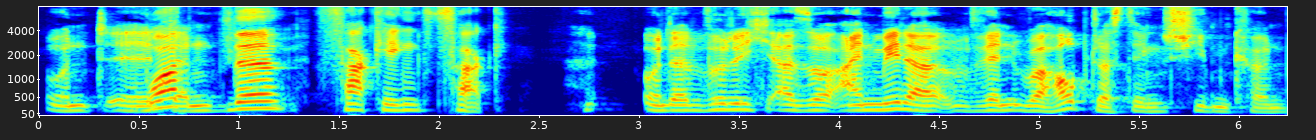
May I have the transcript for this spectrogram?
Und, äh, What dann, the fucking fuck? Und dann würde ich also einen Meter, wenn überhaupt, das Ding schieben können.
